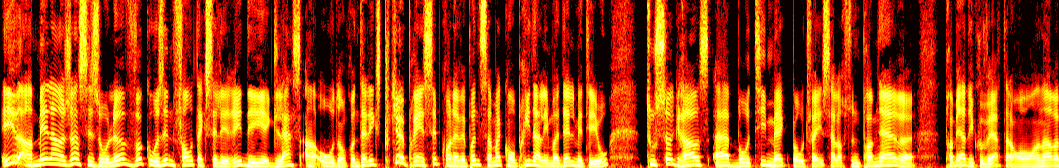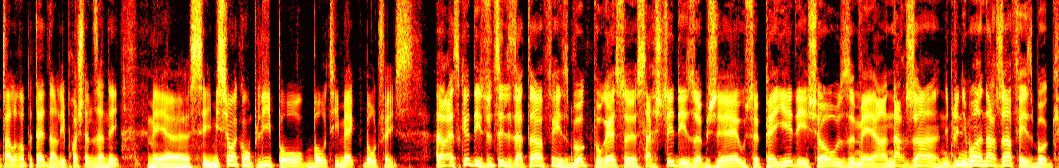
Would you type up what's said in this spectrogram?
Et en mélangeant ces eaux-là, va causer une fonte accélérée des glaces en haut. Donc, on est allé expliquer un principe qu'on n'avait pas nécessairement compris dans les modèles météo. Tout ça grâce à Boaty Mech Boatface. Alors, c'est une première, euh, première découverte. Alors, on en reparlera peut-être dans les prochaines années. Mais euh, c'est mission accomplie pour Boaty Mech Boatface. Alors, est-ce que des utilisateurs Facebook pourraient s'acheter des objets ou se payer des choses, mais en argent, ni plus ni moins en argent Facebook?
